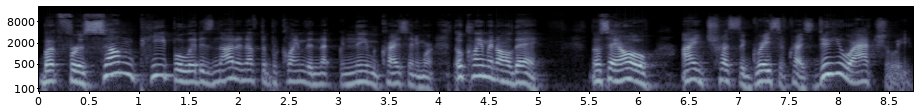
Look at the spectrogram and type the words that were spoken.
But for some people, it is not enough to proclaim the name of Christ anymore. They'll claim it all day. They'll say, Oh, I trust the grace of Christ. Do you actually?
